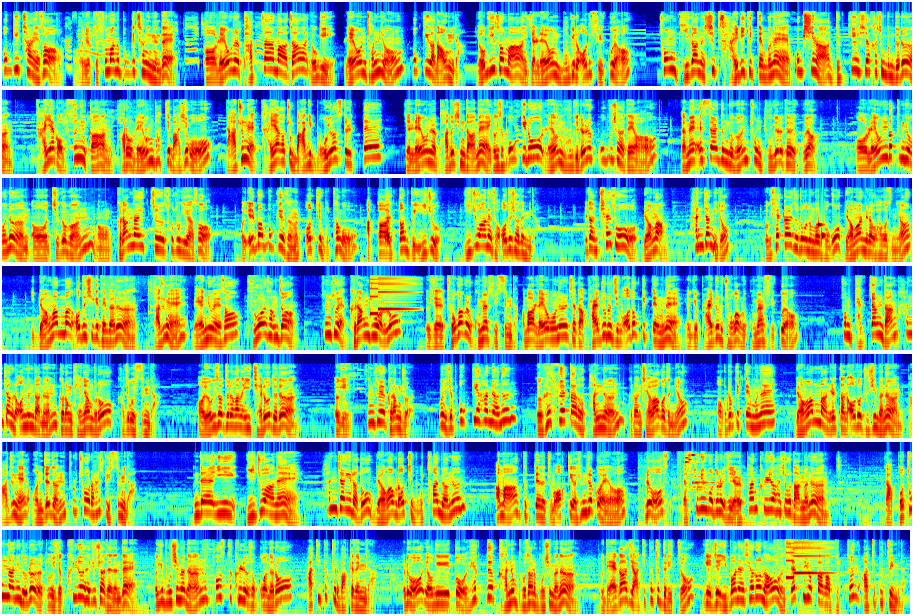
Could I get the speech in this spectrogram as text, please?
뽑기창에서 어, 이렇게 수많은 뽑기창이 있는데 어, 레온을 받자마자 여기 레온 전용 뽑기가 나옵니다. 여기서만 이제 레온 무기를 얻을 수 있고요. 총 기간은 14일이기 때문에 혹시나 늦게 시작하신 분들은 다이아가 없으니까 바로 레온 받지 마시고 나중에 다이아가 좀 많이 모였을 때 이제 레온을 받으신 다음에 여기서 뽑기로 레온 무기를 뽑으셔야 돼요. 그 다음에 SR 등급은 총 두 개로 되어 있고요. 어, 레온 같은 경우는 어, 지금은 어, 그랑나이츠 소속이라서 어, 일반 뽑기에서는 얻지 못하고 아까 했던 그 2주 2주 안에서 얻으셔야 됩니다. 일단 최소 명함 한 장이죠. 여기 색깔 들어오는 걸 보고 명함이라고 하거든요. 이 명함만 얻으시게 되면은 나중에 메뉴에서 주얼 상점 순수의 그랑 주얼로 이제 조각을 구매할 수 있습니다. 아마 레온을 제가 발도를 지금 얻었기 때문에 여기 발도르 조각을 구매할 수 있고요. 총 100장당 한 장을 얻는다는 그런 개념으로 가지고 있습니다. 어, 여기서 들어가는 이 재료들은 여기 순수의 그랑 주얼 이건 이제 뽑기 하면은 그 횟수에 따라서 받는 그런 재화거든요. 어, 그렇기 때문에 명함만 일단 얻어주시면은 나중에 언제든 풀초월을 할수 있습니다. 근데 이 2주 안에 한 장이라도 명함을 얻지 못하면은 아마 그때는 좀 얻기가 힘들 거예요. 그리고 자, 스토리 모드를 이제 10판 클리어 하시고 나면은 자, 보통 난이도를 또 이제 클리어 해주셔야 되는데 여기 보시면은 first clear 조건으로 artifact를 받게 됩니다. 그리고 여기 또 획득 가능 보상을 보시면은 요 네 가지 artifact들 있죠. 이게 이제 이번에 새로 나온 세트 효과가 붙은 artifact입니다.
